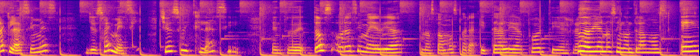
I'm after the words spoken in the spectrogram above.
a Classimes. Yo soy Messi. Yo soy Classy. Dentro de dos horas y media nos vamos para Italia por tierra. Todavía nos encontramos en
